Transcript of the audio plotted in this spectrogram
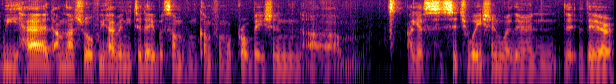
we had, I'm not sure if we have any today, but some of them come from a probation, um, I guess, situation where they're in, they're,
